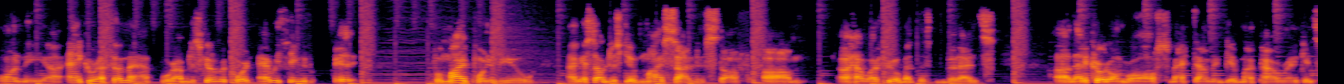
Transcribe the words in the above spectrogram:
on the uh, Anchor FM app where I'm just going to record everything from my point of view. I guess I'll just give my side of the stuff. Um, uh, how I feel about the events uh, that occurred on Raw, SmackDown, and give my power rankings.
